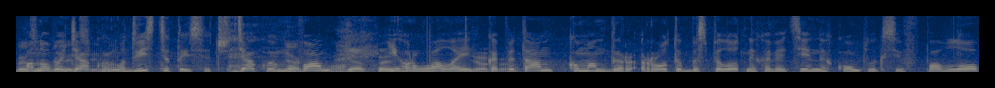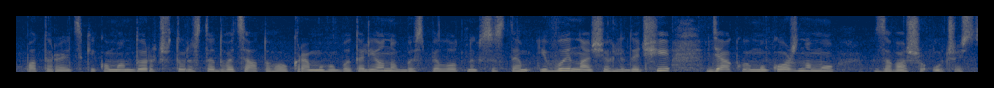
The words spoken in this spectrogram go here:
Панове, дякуємо. 200 тисяч. Дякуємо, Дякуємо. вам. Дякуємо Ігор вам. Палей, Дякую. капітан, командир роти безпілотних авіаційних комплексів. Павло Патерецький, командир 420-го окремого батальйону безпілотних систем. І ви, наші глядачі, дякуємо кожному за вашу участь.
